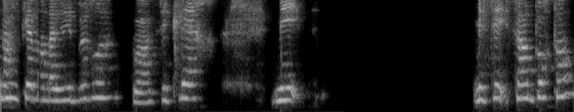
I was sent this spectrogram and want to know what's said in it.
Parce qu'elle en avait besoin, quoi. C'est clair. Mais, mais c'est important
